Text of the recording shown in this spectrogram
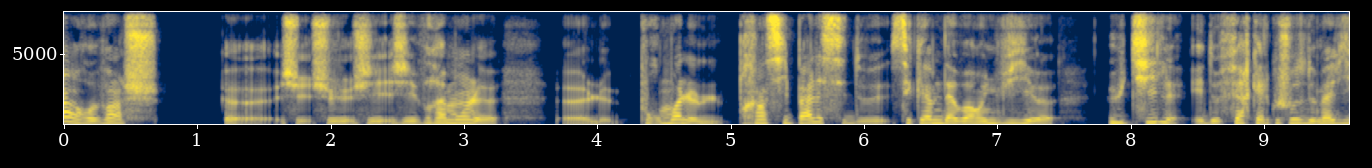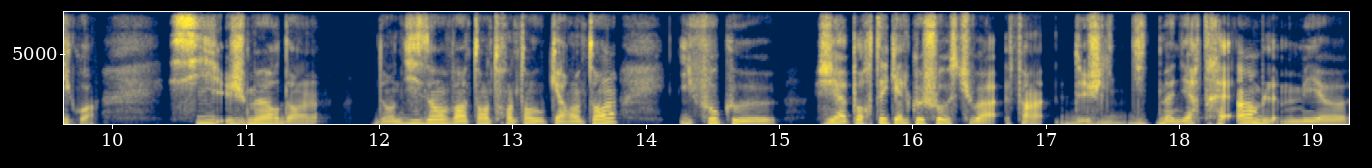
En revanche, euh, j'ai vraiment euh, le, pour moi le, principal, c'est de, c'est quand même d'avoir une vie utile et de faire quelque chose de ma vie quoi. Si je meurs dans dans 10 ans, 20 ans, 30 ans ou 40 ans, il faut que j'ai apporté quelque chose, tu vois. Enfin, je le dis de manière très humble, mais euh,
